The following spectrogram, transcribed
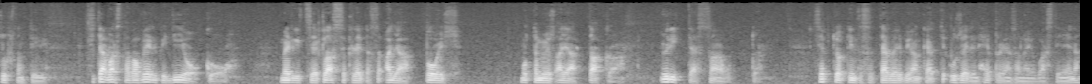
substantiivi. Sitä vastaava verbi dioko merkitsee klassikreikassa ajaa pois, mutta myös ajaa takaa, yrittää saavuttaa. Septuagintassa tämä verbi on käytti useiden hebrean sanojen vastineena.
